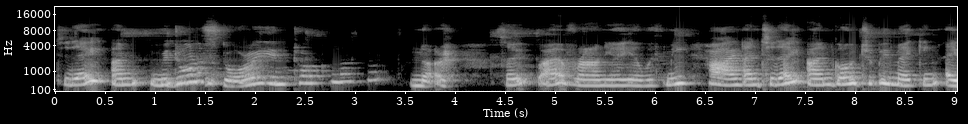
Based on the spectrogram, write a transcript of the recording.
Today I'm We're doing a story in that? no. So I have Rania here with me, Hi. and today I'm going to be making a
